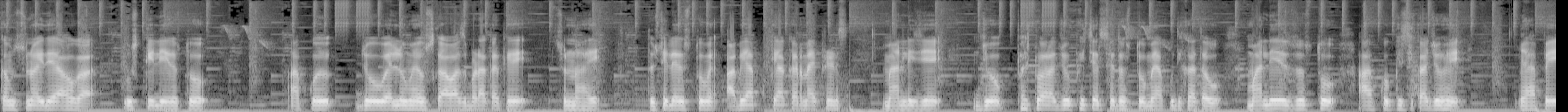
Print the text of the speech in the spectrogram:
कम सुनाई दिया होगा। उसके लिए दोस्तों आपको जो वैल्यूम है उसका आवाज़ बढ़ा करके सुनना है। तो चलिए दोस्तों मैं अभी आप क्या करना है फ्रेंड्स मान लीजिए जो फ़र्स्ट वाला जो फीचर्स है दोस्तों मैं आपको दिखाता हूँ। मान लीजिए दोस्तों आपको किसी का जो है यहाँ पे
